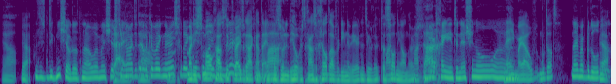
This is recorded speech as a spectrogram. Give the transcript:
Ja, Het is natuurlijk niet zo dat nou eh, Manchester United ja. elke week naar Enschede maar die komt om smal een gaan ze natuurlijk kwijtraken aan het te eind van het seizoen. En die Hilgers gaan ze geld aan verdienen weer natuurlijk. Dat Maar- zal niet anders. maar Maar daar, geen international. eh, nee, maar ja, hoe moet dat? Nee, maar ik bedoel, Ja.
